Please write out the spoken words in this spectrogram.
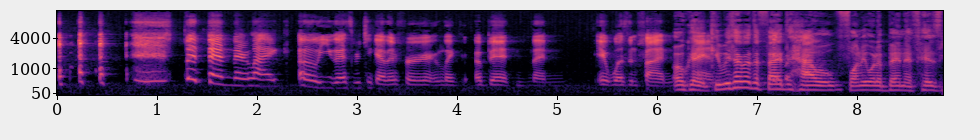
But then they're like, oh, you guys were together for like a bit, and then it wasn't fun. Okay, And- can we talk about the fact how funny it would have been if his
